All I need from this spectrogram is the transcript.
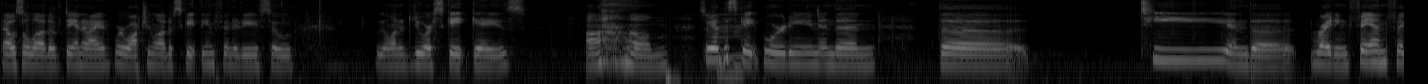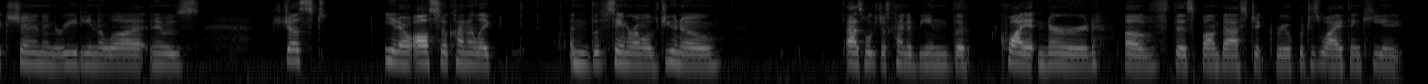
that was a lot of Dan and I were watching a lot of SK8 the Infinity, so we wanted to do our skate gaze. Um, so we had the skateboarding and then the tea and the writing fan fiction and reading a lot, and it was just, you know, also kind of like in the same realm of Juno, as well just kind of being the quiet nerd of this bombastic group, which is why I think he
